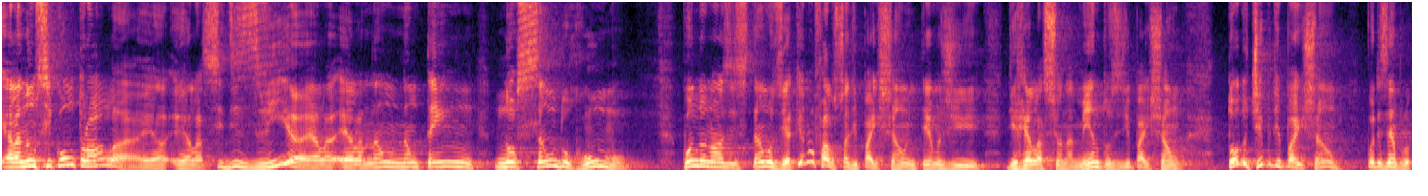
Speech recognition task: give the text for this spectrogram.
ela não se controla, ela, ela se desvia, ela, ela não, não tem noção do rumo. Quando nós estamos, e aqui eu não falo só de paixão em termos de, de relacionamentos e de paixão, todo tipo de paixão, por exemplo,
